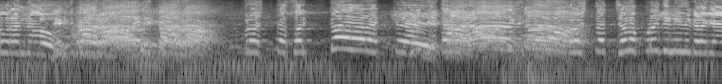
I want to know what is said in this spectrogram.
ಅವರನ್ನು ಭ್ರಷ್ಟ ಸರ್ಕಾರಕ್ಕೆ ಭ್ರಷ್ಟ ಜನಪ್ರತಿನಿಧಿಗಳಿಗೆ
